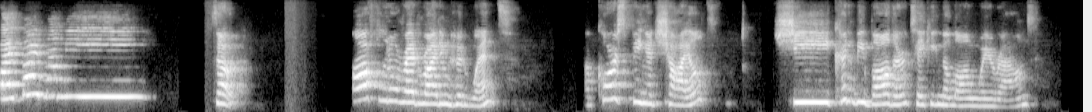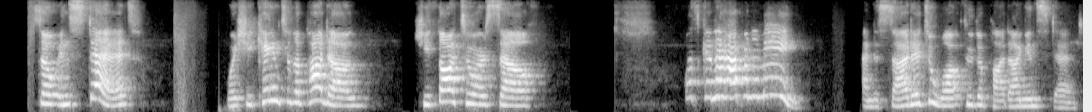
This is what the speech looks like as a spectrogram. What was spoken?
Bye-bye, mommy. So, off Little Red Riding Hood went. Of course, being a child, she couldn't be bothered taking the long way around. So instead, when she came to the padang, she thought to herself, what's gonna happen to me? And decided to walk through the padang instead.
